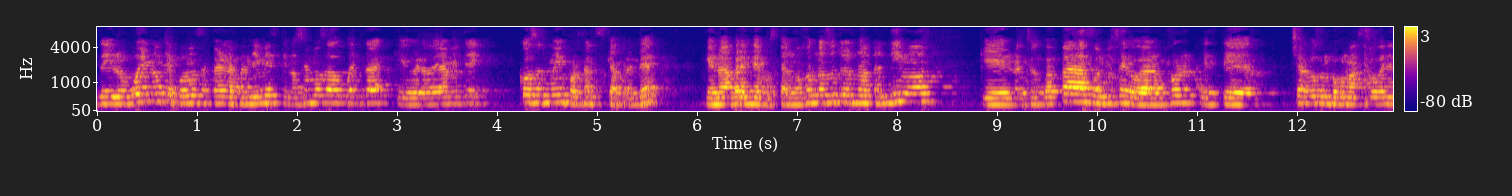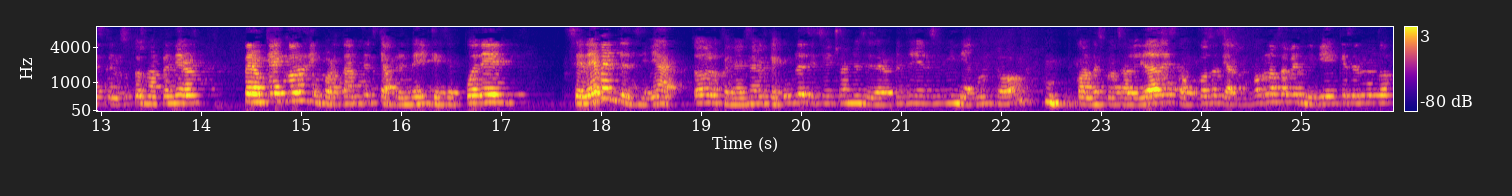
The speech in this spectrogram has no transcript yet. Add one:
de lo bueno que podemos sacar de la pandemia es que nos hemos dado cuenta que verdaderamente hay cosas muy importantes que aprender, que no aprendemos, que a lo mejor nosotros no aprendimos, que nuestros papás, o no sé, o a lo mejor este, chavos un poco más jóvenes que nosotros no aprendieron, pero que hay cosas importantes que aprender y que se pueden, se deben de enseñar. Todo lo que mencionas, que cumples 18 años y de repente ya eres un mini adulto, con responsabilidades, con cosas y a lo mejor no sabes ni bien qué es el mundo,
